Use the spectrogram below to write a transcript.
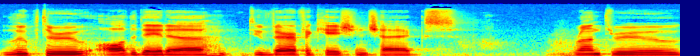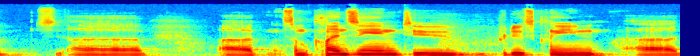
loop through all the data, do verification checks, run through uh, uh, some cleansing to produce clean uh,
